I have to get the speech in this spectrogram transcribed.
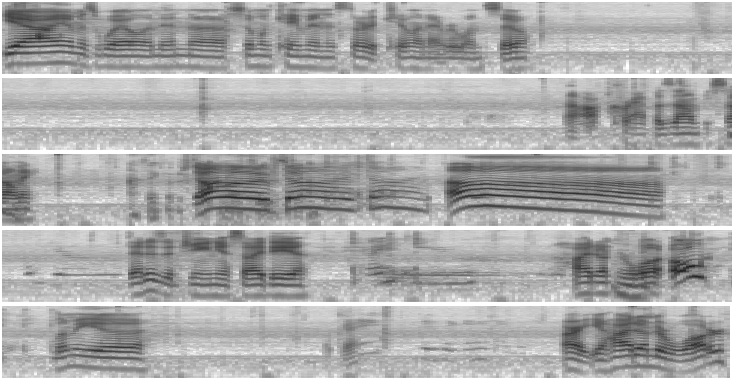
Yeah i am as well and then uh, someone came in and started killing everyone so oh crap a zombie saw me I think I'm just gonna Dive, through this town. dive, dive. Oh, Oh, that is a genius idea. Thank you. Hide You're underwater. Oh, let me. Uh. Okay. Hey, didn't take any damage. All right, you hide underwater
